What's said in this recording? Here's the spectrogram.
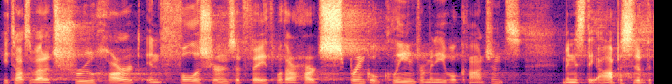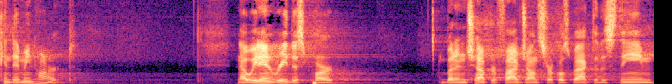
He talks about a true heart in full assurance of faith with our hearts sprinkled clean from an evil conscience. I mean, it's the opposite of the condemning heart. Now, we didn't read this part, but in chapter 5, John circles back to this theme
